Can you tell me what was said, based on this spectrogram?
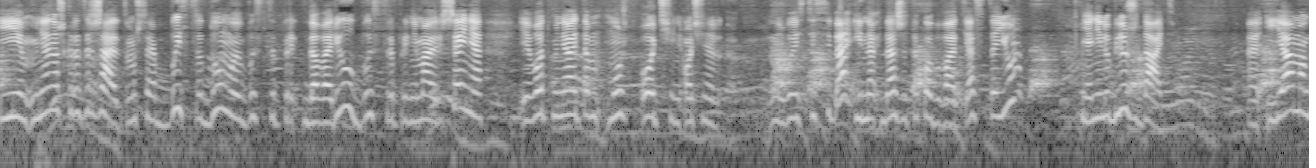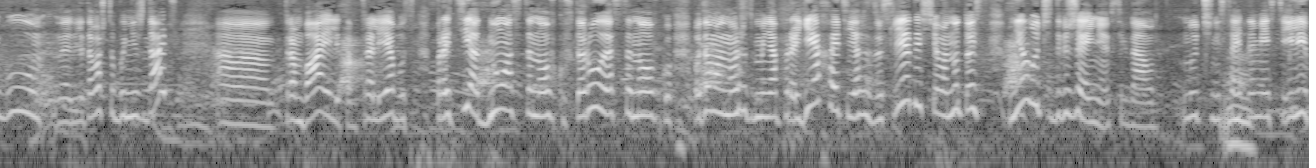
И меня немножко раздражает, потому что я быстро думаю, быстро при- говорю, быстро принимаю решения. И вот меня это может очень-очень э, ну, вывести из себя. И на- даже такое бывает. Я стою, я не люблю ждать. Э, И я могу э, для того, чтобы не ждать э, трамвай или там троллейбус, пройти одну остановку, вторую остановку, потом он может меня проехать, я жду следующего. Ну, то есть мне лучше движение всегда, вот, лучше не стоять на месте. Или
